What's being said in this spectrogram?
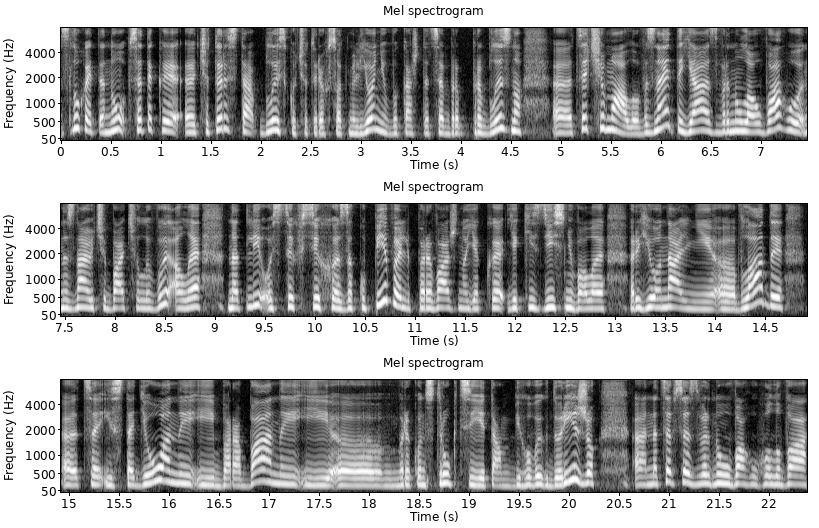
Слухайте, ну все-таки е, 400, близько 400 мільйонів, ви кажете, це приблизно. Е, Це чимало. Ви знаєте, я звернула увагу, не знаю, чи бачили ви, але на тлі ось цих всіх закупівель, переважно як- які здійснювали регіональні е, влади, е, це і стадіони, і барабани, і е, реконструкції там бігових доріжок. Е, На це все звернув увагу голова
